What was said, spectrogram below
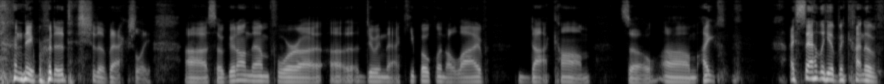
neighborhood initiative, actually. Uh, so good on them for uh, uh, doing that. KeepOaklandAlive.com. So um, I I sadly have been kind of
